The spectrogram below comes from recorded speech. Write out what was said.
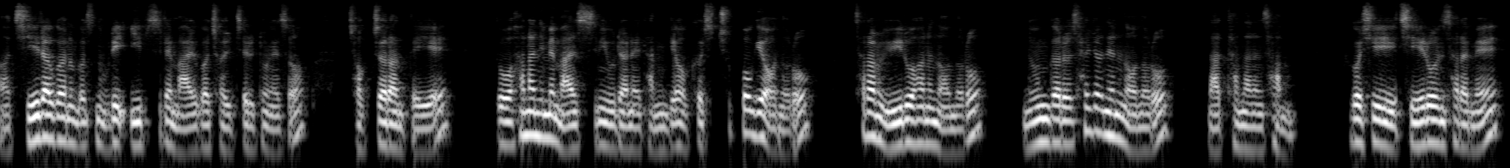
아, 지혜라고 하는 것은 우리 입술의 말과 절제를 통해서 적절한 때에 또 하나님의 말씀이 우리 안에 담겨 그것이 축복의 언어로 사람을 위로하는 언어로 누군가를 살려내는 언어로 나타나는 삶. 그것이 지혜로운 사람의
